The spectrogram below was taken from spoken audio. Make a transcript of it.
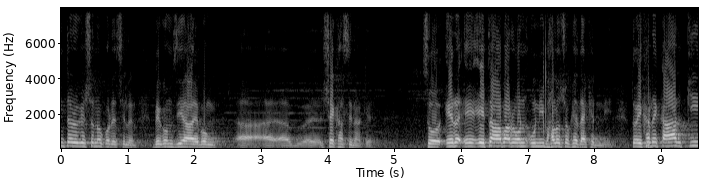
ইন্টারোগেশনও করেছিলেন, বেগম জিয়া এবং শেখ হাসিনাকে। সো এরা এটা আবার উনি ভালো চোখে দেখেননি। তো এখানে কার কি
